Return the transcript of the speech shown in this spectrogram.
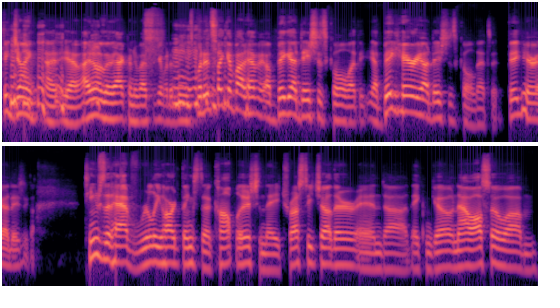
big giant. uh, yeah, I know the acronym. I forget what it means, but it's like about having a big audacious goal. I think, yeah, big hairy audacious goal. That's it. Big hairy audacious goal. Teams that have really hard things to accomplish and they trust each other and uh, they can go. Now, also um,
